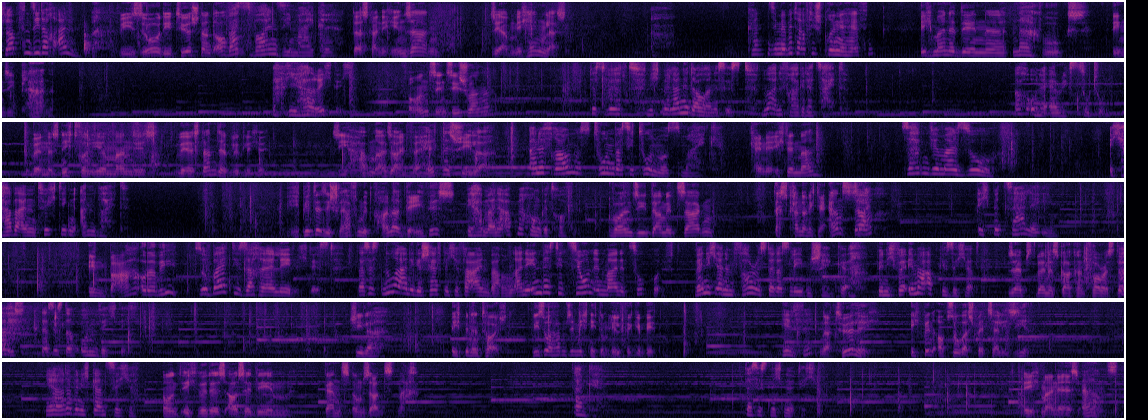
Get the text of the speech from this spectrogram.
Klopfen Sie doch an. Wieso? Die Tür stand offen. Was wollen Sie, Michael? Das kann ich Ihnen sagen. Sie haben mich hängen lassen. Könnten Sie mir bitte auf die Sprünge helfen? Ich meine den äh, Nachwuchs, den Sie planen. Ja, richtig. Und, sind Sie schwanger? Das wird nicht mehr lange dauern. Es ist nur eine Frage der Zeit. Auch ohne Erics Zutun. Wenn es nicht von Ihrem Mann ist, wer ist dann der Glückliche? Sie haben also ein Verhältnis, Sheila. Eine Frau muss tun, was sie tun muss, Mike. Kenne ich den Mann? Sagen wir mal so. Ich habe einen tüchtigen Anwalt. Wie bitte? Sie schlafen mit Connor Davis? Wir haben eine Abmachung getroffen. Wollen Sie damit sagen, das kann doch nicht der Ernst sein? Doch. Ich bezahle ihn. In Bar oder wie? Sobald die Sache erledigt ist. Das ist nur eine geschäftliche Vereinbarung, eine Investition in meine Zukunft. Wenn ich einem Forrester das Leben schenke, bin ich für immer abgesichert. Selbst wenn es gar kein Forrester Ach, ist? das ist doch unwichtig. Sheila, ich bin enttäuscht. Wieso haben Sie mich nicht um Hilfe gebeten? Hilfe? Natürlich. Ich bin auf sowas spezialisiert. Ja, da bin ich ganz sicher. Und ich würde es außerdem ganz umsonst machen. Danke. Das ist nicht nötig. Ich meine es ernst.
